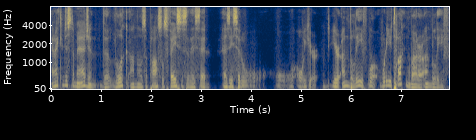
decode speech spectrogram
And I can just imagine the look on those apostles' faces as they said, as he said, oh, your your unbelief. Well, what are you talking about? Our unbelief.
